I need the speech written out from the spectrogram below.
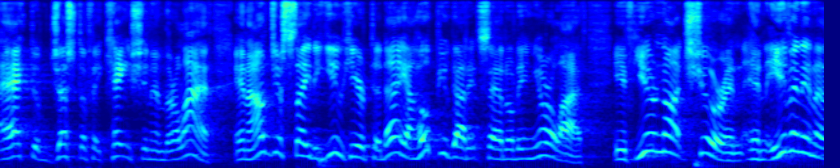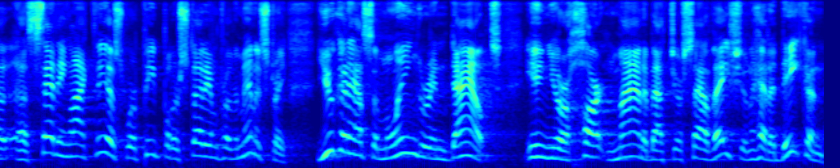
act of justification in their life. And I'll just say to you here today, I hope you got it settled in your life. If you're not sure, and, and even in a, a setting like this where people are studying for the ministry, you could have some lingering doubts in your heart and mind about your salvation. I had a deacon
